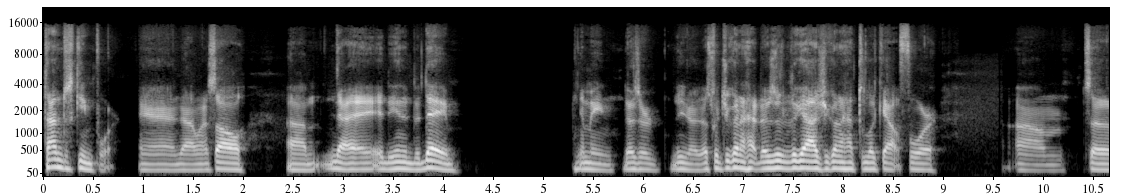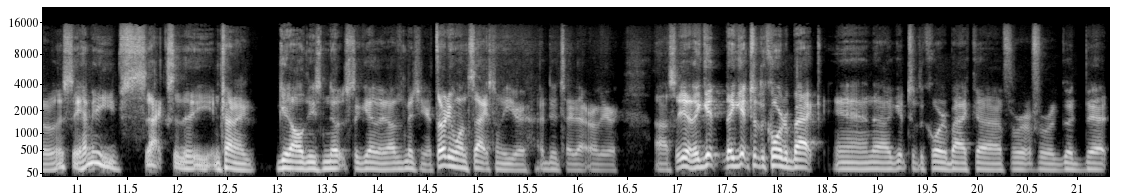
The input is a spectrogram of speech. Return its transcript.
time to scheme for. And uh, when it's all um, at the end of the day, I mean, those are you know that's what you're gonna have. Those are the guys you're gonna have to look out for. Um, so let's see how many sacks of the. I'm trying to get all these notes together. I was mentioning 31 sacks on the year. I did say that earlier. Uh, so yeah, they get they get to the quarterback and uh, get to the quarterback uh, for for a good bit.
